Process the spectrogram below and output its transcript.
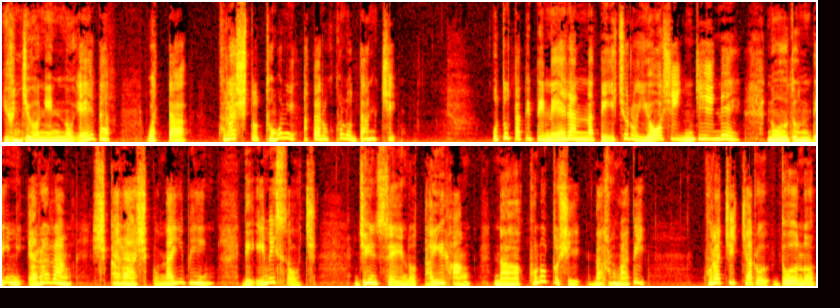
40人の枝、割った暮らしと共に当たるこの団地。音立ててねえらんなって一類養子んじねえ。のうどんでにやららん。しからしくないびん。で、意味そうち。人生の大半なこの年なるまで、くらちちゃるどうの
